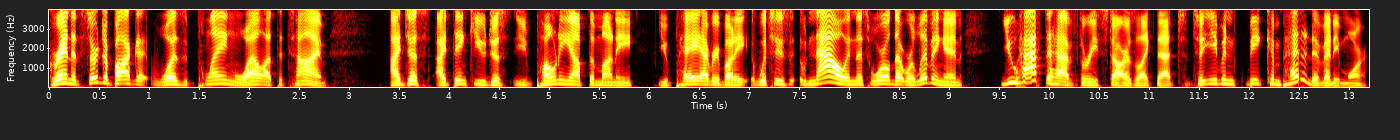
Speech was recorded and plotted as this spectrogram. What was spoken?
granted, Serge Ibaka was playing well at the time. I just I think you just you pony up the money, you pay everybody, which is now in this world that we're living in, you have to have three stars like that to, to even be competitive anymore.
